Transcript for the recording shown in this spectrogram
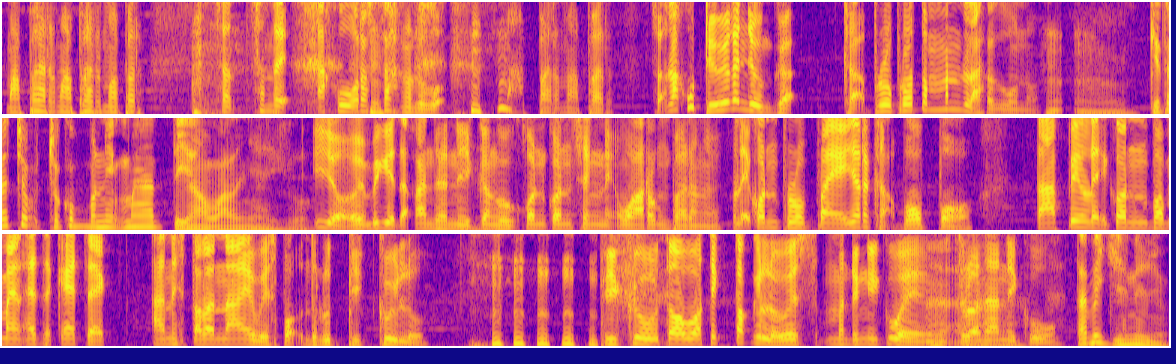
mabar mabar mabar. Sa- sampai aku resah ngono kok. Mabar mabar. Soalnya aku dewe kan juga gak gak pro pro temen lah aku ngono. Mm-mm. Kita cu- cukup menikmati awalnya itu. iya eh, iki tak kandhani kanggo kon-kon sing nek warung bareng. Lek kon pro player gak popo tapi lek kon pemain ecek-ecek uninstall ae wis pok download bigo lho. Bigo utawa TikTok lho wis mending iku wae dolanan iku. Tapi gini yo,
